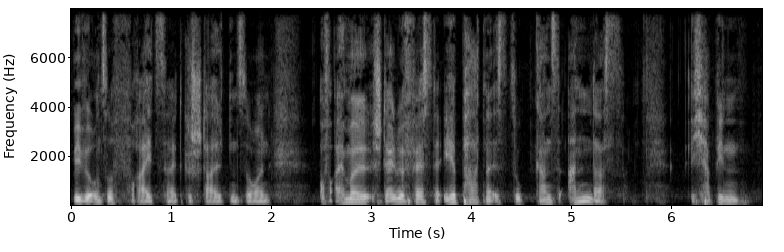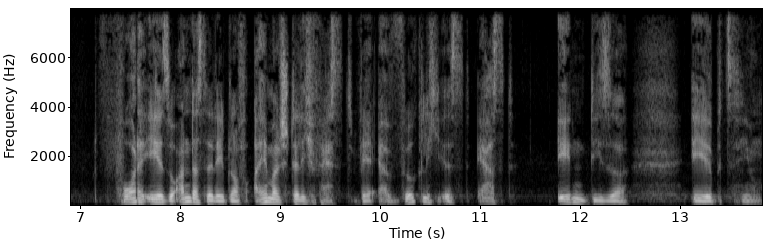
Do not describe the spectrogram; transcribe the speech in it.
wie wir unsere Freizeit gestalten sollen. Auf einmal stellen wir fest, der Ehepartner ist so ganz anders. Ich habe ihn vor der Ehe so anders erlebt und auf einmal stelle ich fest, wer er wirklich ist, erst in dieser Ehebeziehung.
